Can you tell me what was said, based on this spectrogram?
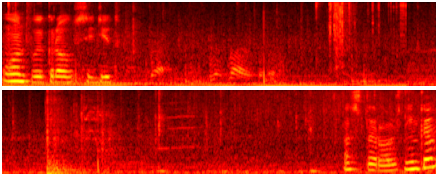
Вон твой Краус сидит. Осторожненько.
